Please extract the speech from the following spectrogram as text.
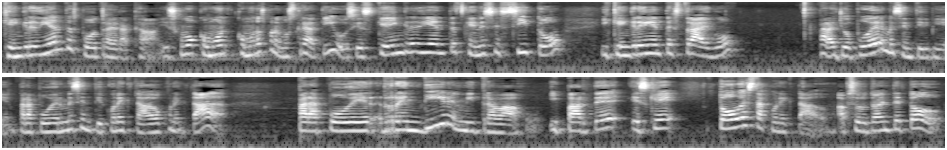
¿qué ingredientes puedo traer acá? Y es como, ¿cómo, cómo nos ponemos creativos? Y es, ¿qué ingredientes, qué necesito y qué ingredientes traigo para yo poderme sentir bien, para poderme sentir conectado o conectada, para poder rendir en mi trabajo? Y parte es que todo está conectado, absolutamente todo.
